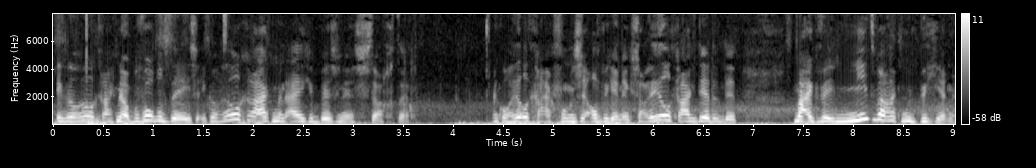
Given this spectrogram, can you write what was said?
Ik wil heel graag, nou bijvoorbeeld deze. Ik wil heel graag mijn eigen business starten. Ik wil heel graag voor mezelf beginnen. Ik zou heel graag dit en dit. Maar ik weet niet waar ik moet beginnen.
